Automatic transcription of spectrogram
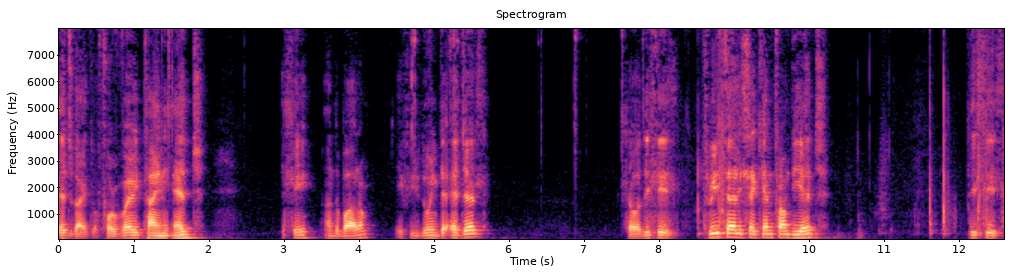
Edge guide for very tiny edge. See on the bottom. If you're doing the edges. So this is 332nd from the edge. This is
